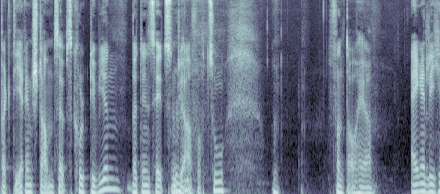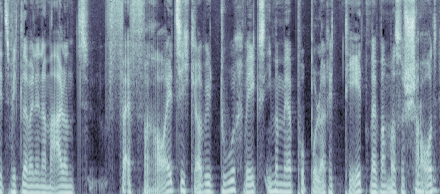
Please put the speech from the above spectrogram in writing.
Bakterienstamm selbst kultivieren, bei den setzen mhm. wir einfach zu und von daher eigentlich jetzt mittlerweile normal und erfreut sich, glaube ich, durchwegs immer mehr Popularität, weil wenn man so schaut, mhm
